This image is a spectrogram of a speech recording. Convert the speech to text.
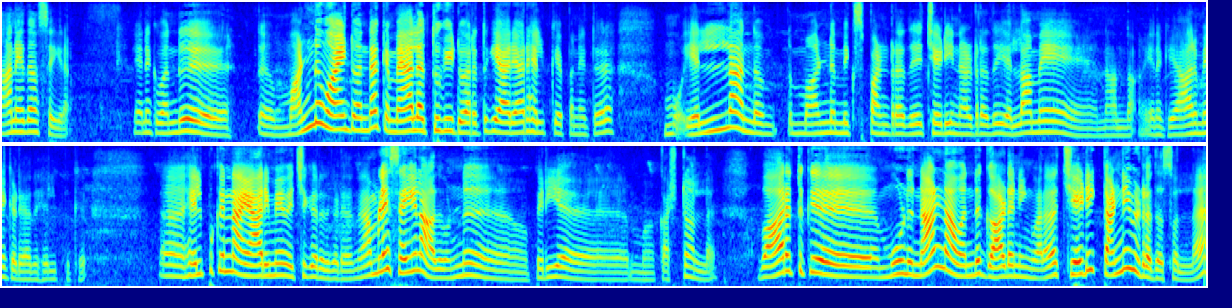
நானே தான் செய்கிறேன் எனக்கு வந்து மண் வாங்கிட்டு வந்தால் மேலே தூக்கிட்டு வரத்துக்கு யார் யார் ஹெல்ப் கேட்பேனே தவிர எல்லாம் அந்த மண் மிக்ஸ் பண்ணுறது செடி நடுறது எல்லாமே நான் தான். எனக்கு யாருமே கிடையாது ஹெல்ப்புக்கு ஹெல்ப்புக்குன்னு நான் யாரையுமே வச்சுக்கிறது கிடையாது. நம்மளே செய்யலாம். அது ஒன்றும் பெரிய ம, கஷ்டம் இல்லை. வாரத்துக்கு மூணு நாள் நான் வந்து கார்டனிங் வர செடி தண்ணி விடுறத சொல்ல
